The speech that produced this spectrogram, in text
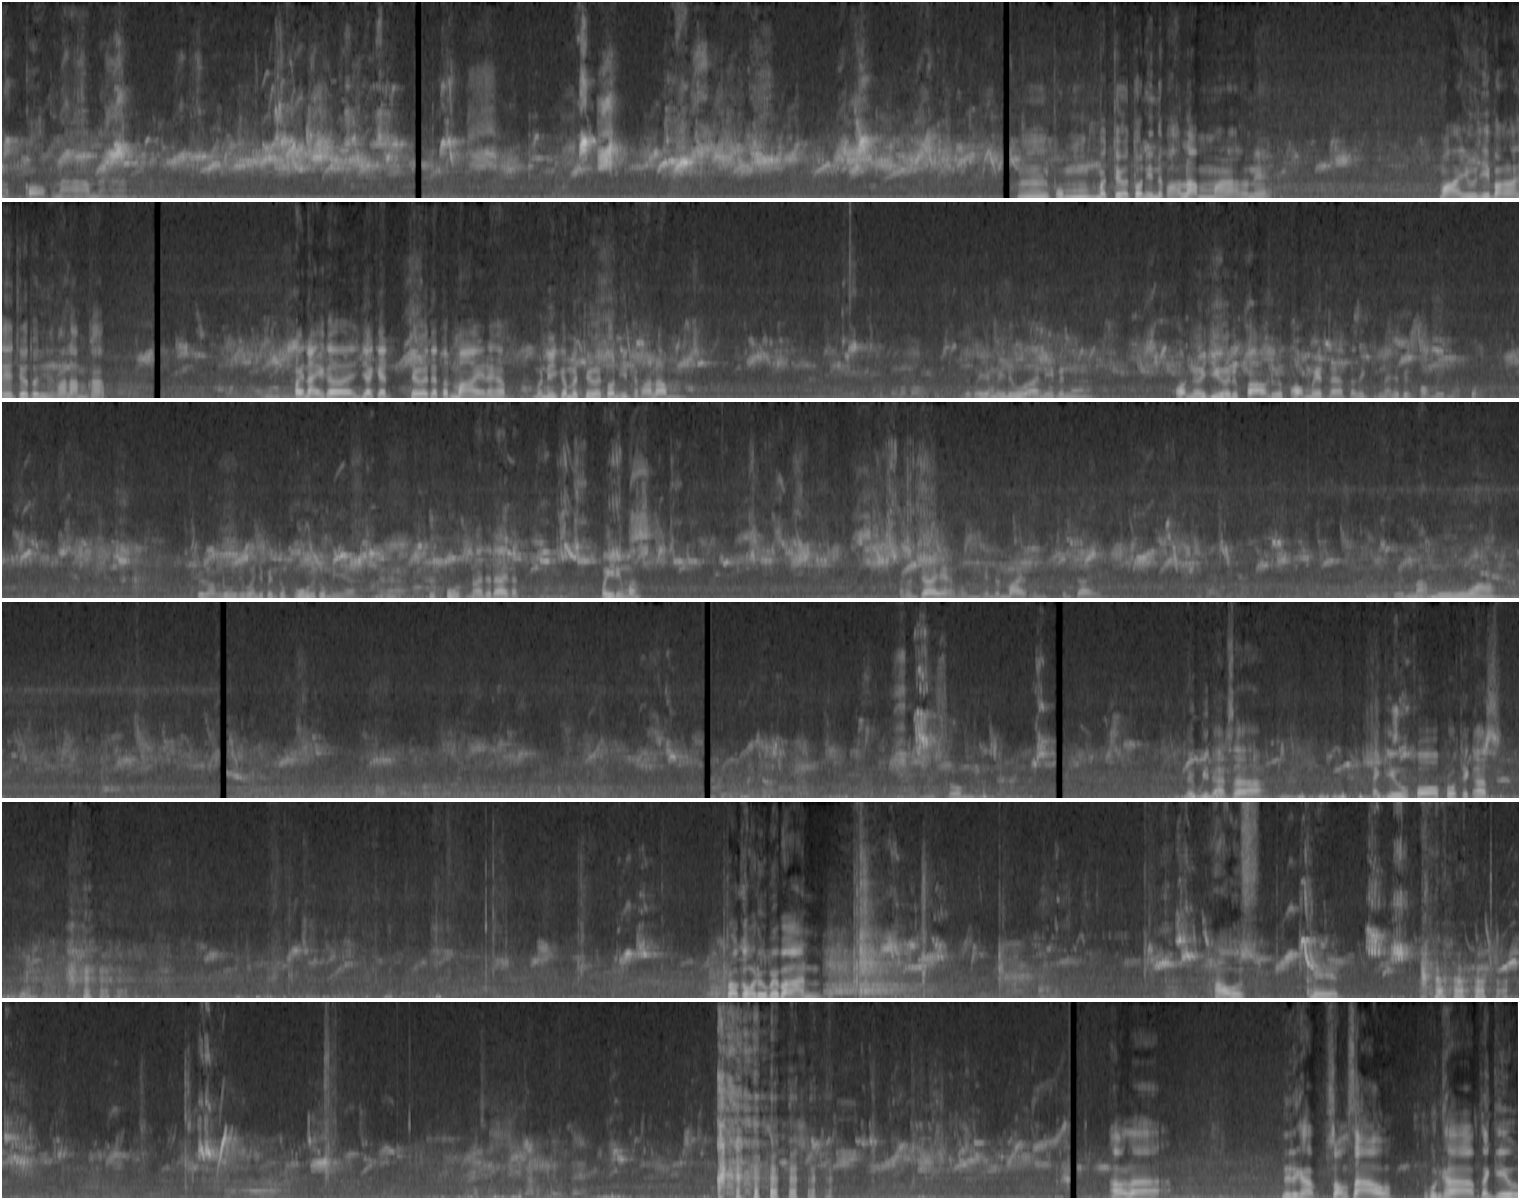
ะกอกน้ำนะฮะอืมผมมาเจอต้นอินทผลัมมาตรงนี้ มาอยู่ที่บังกลาเทศเจอต้นอินทผลัมครับ ไปไหนก็อยากจะเจอแต่ต้นไม้นะครับ วันนี้ก็มาเจอต้นอินทผลัมแต่ก็ยังไม่รู้ว่าอันนี้เป็น เพาะเนื้อเยื่อหรือเปล่า หรือว่าเพาะเม็ดนะ แต่จริงๆน่าจะเป็นเพาะเม็ดมากกว่าไปลองดูที่ว่าจะเป็นตัวผู้หรือตัวเมียนะฮะคือปลูกน่าจะได้สักปีหนึ่งมั้งน่าสนใจฮะผมเห็นต้นไม้ผมสนใจนี่จะเป็นมะม่วงส้ม Take with Ansa Thank you for protect us เราก็มาดูแม่บ้าน House made เอาละนี่นะครับสองสาว ขอบคุณครับ thank you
